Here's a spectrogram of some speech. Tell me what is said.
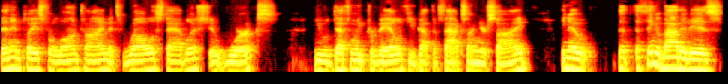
been in place for a long time. It's well established. It works. You will definitely prevail if you've got the facts on your side. You know, the, the thing about it is,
